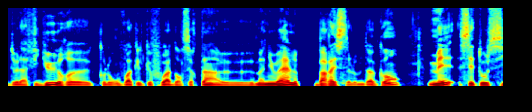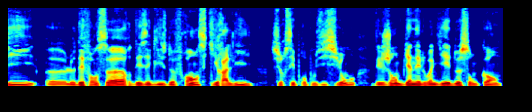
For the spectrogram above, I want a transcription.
de la figure euh, que l'on voit quelquefois dans certains euh, manuels, Barès c'est l'homme d'un camp, mais c'est aussi le défenseur des églises de France qui rallie sur ses propositions des gens bien éloignés de son camp.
